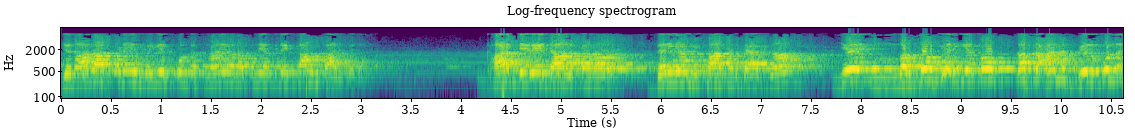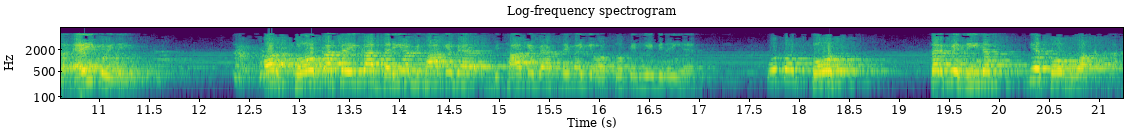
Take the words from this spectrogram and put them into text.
جنازہ پڑے میت کو دفنائے اور اپنے اپنے کام کاج میں جائے گھر ڈیرے ڈال کر اور دریا بچھا کر بیٹھنا، یہ مردوں کے لیے تو قطعا بالکل ہے ہی کوئی نہیں۔ اور سو کا طریقہ دریا بچھا کے بچھا کے بیٹھنے کا یہ عورتوں کے لیے بھی نہیں ہے۔ وہ تو سوچ کر کے زینت، یہ سوکھ ہوا کرتا ہے۔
